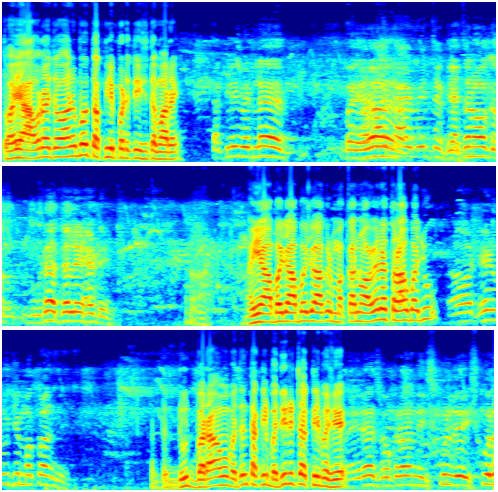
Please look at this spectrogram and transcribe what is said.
તો અહીંયા આવરા જવાની બહુ તકલીફ પડતી છે તમારે. તકલીફ એટલે હેડે. અહીંયા આ બાજુ આ બાજુ આગળ મકાનો આવેલા તળાવ બાજુ? મકાન છે. દૂધ ભરાવામાં બધાને તકલીફ બધી રીતે તકલીફ છે છોકરાને સ્કૂલ સ્કૂલ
